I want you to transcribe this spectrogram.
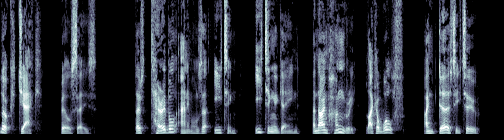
Look, Jack, Bill says. Those terrible animals are eating, eating again, and I'm hungry, like a wolf. I'm dirty, too,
